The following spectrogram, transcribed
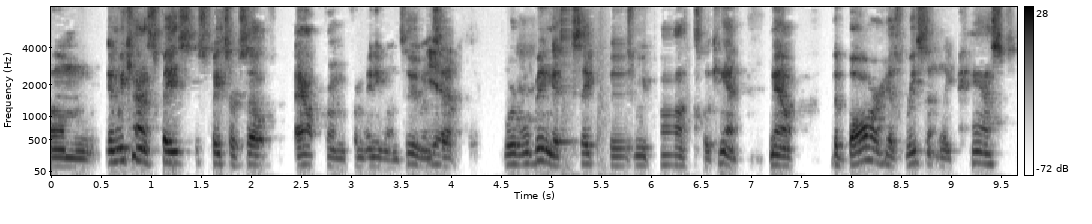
um, and we kind of space space ourselves out from from anyone too, and so Yeah. We're we're being as safe as we possibly can. Now, the bar has recently passed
